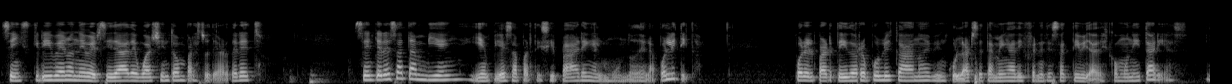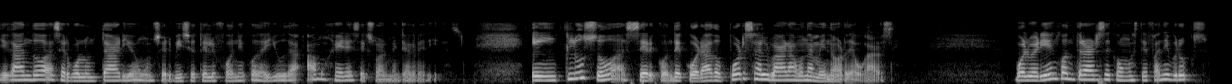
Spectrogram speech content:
se inscribe en la Universidad de Washington para estudiar Derecho. Se interesa también y empieza a participar en el mundo de la política por el Partido Republicano y vincularse también a diferentes actividades comunitarias, llegando a ser voluntario en un servicio telefónico de ayuda a mujeres sexualmente agredidas, e incluso a ser condecorado por salvar a una menor de ahogarse. Volvería a encontrarse con Stephanie Brooks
